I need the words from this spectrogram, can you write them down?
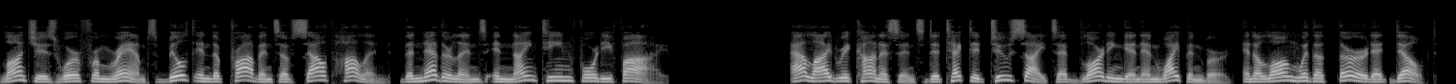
launches were from ramps built in the province of South Holland, the Netherlands in 1945. Allied reconnaissance detected two sites at Vlaardingen and Ypenburg, and along with a third at Delft,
